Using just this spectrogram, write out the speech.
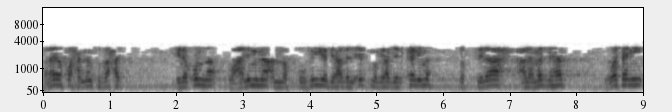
فلا يصح أن ننسب أحد إذا قلنا وعلمنا أن الصوفية بهذا الاسم وبهذه الكلمة اصطلاح على مذهب وثني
